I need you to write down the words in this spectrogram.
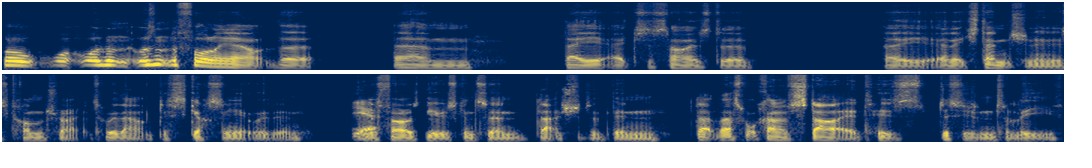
Well, wasn't wasn't the falling out that um, they exercised a, a an extension in his contract without discussing it with him? Yeah. as far as he was concerned, that should have been that. That's what kind of started his decision to leave.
